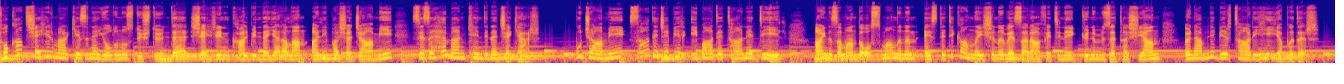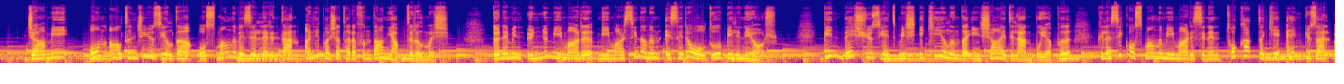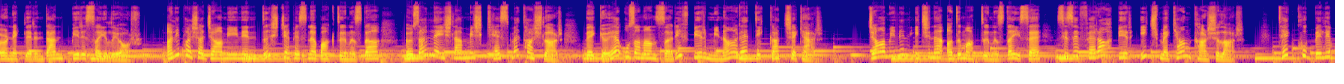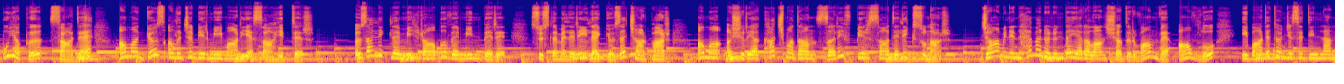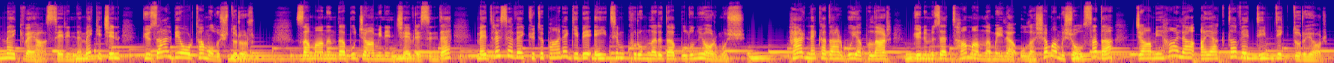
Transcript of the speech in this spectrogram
Tokat şehir merkezine yolunuz düştüğünde şehrin kalbinde yer alan Ali Paşa Camii sizi hemen kendine çeker. Bu cami sadece bir ibadethane değil, aynı zamanda Osmanlı'nın estetik anlayışını ve zarafetini günümüze taşıyan önemli bir tarihi yapıdır. Cami 16. yüzyılda Osmanlı vezirlerinden Ali Paşa tarafından yaptırılmış. Dönemin ünlü mimarı Mimar Sinan'ın eseri olduğu biliniyor. 1572 yılında inşa edilen bu yapı, klasik Osmanlı mimarisinin Tokat'taki en güzel örneklerinden biri sayılıyor. Ali Paşa Camii'nin dış cephesine baktığınızda özenle işlenmiş kesme taşlar ve göğe uzanan zarif bir minare dikkat çeker. Caminin içine adım attığınızda ise sizi ferah bir iç mekan karşılar. Tek kubbeli bu yapı sade ama göz alıcı bir mimariye sahiptir. Özellikle mihrabı ve minberi süslemeleriyle göze çarpar ama aşırıya kaçmadan zarif bir sadelik sunar. Caminin hemen önünde yer alan şadırvan ve avlu, ibadet öncesi dinlenmek veya serinlemek için güzel bir ortam oluşturur. Zamanında bu caminin çevresinde medrese ve kütüphane gibi eğitim kurumları da bulunuyormuş. Her ne kadar bu yapılar günümüze tam anlamıyla ulaşamamış olsa da cami hala ayakta ve dimdik duruyor.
